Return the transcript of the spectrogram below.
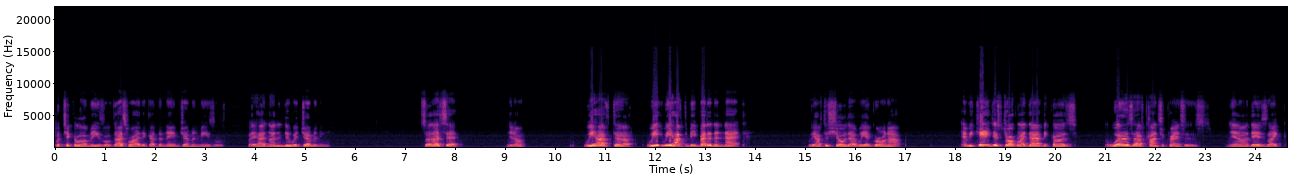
particular measles. That's why they got the name German measles. But it had nothing to do with Germany. So that's it. You know? We have to we we have to be better than that. We have to show that we are grown up. And we can't just talk like that because words have consequences. You know, there's like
